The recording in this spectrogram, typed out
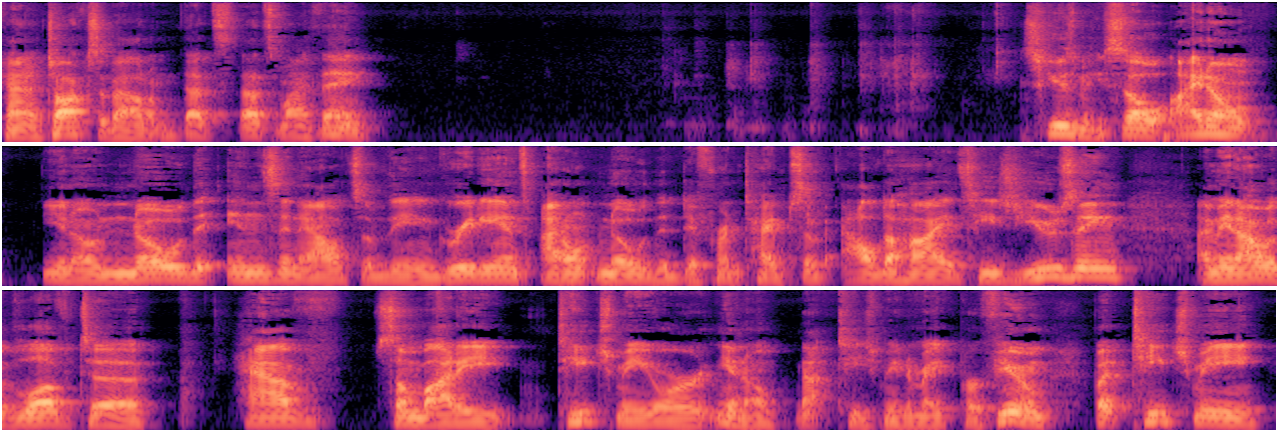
kind of talks about them. That's, that's my thing. Excuse me. So I don't, you know, know the ins and outs of the ingredients. I don't know the different types of aldehydes he's using. I mean, I would love to have somebody teach me or, you know, not teach me to make perfume, but teach me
